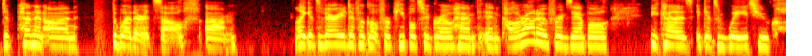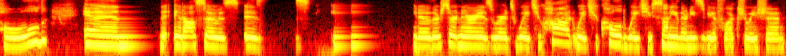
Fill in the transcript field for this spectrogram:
dependent on the weather itself. Um, like it's very difficult for people to grow hemp in Colorado, for example, because it gets way too cold, and it also is is you know there's certain areas where it's way too hot way too cold way too sunny. There needs to be a fluctuation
